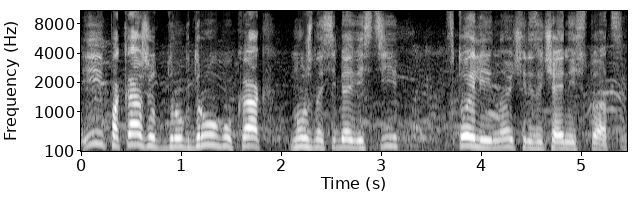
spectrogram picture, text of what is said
и покажут друг другу, как нужно себя вести в той или иной чрезвычайной ситуации.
